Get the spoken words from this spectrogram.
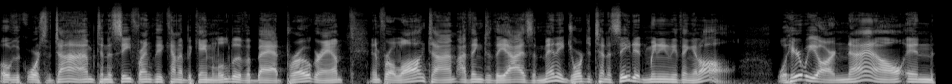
over the course of time, Tennessee, frankly, kind of became a little bit of a bad program. And for a long time, I think to the eyes of many, Georgia Tennessee didn't mean anything at all. Well, here we are now in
